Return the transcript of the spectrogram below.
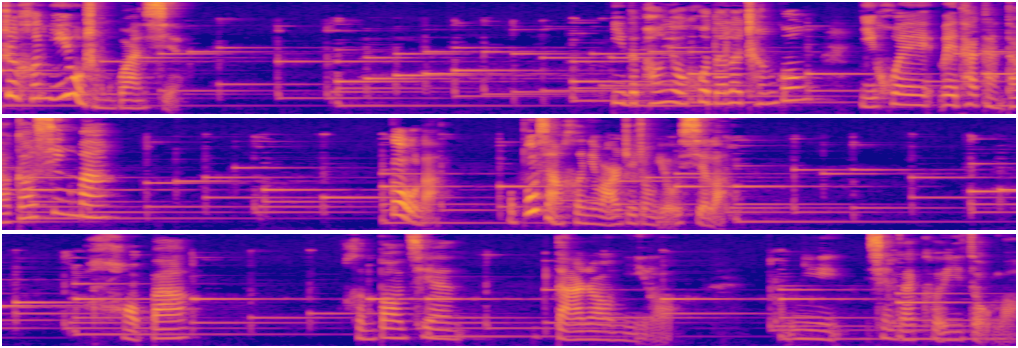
这和你有什么关系？你的朋友获得了成功，你会为他感到高兴吗？够了，我不想和你玩这种游戏了。好吧，很抱歉打扰你了，你现在可以走了。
